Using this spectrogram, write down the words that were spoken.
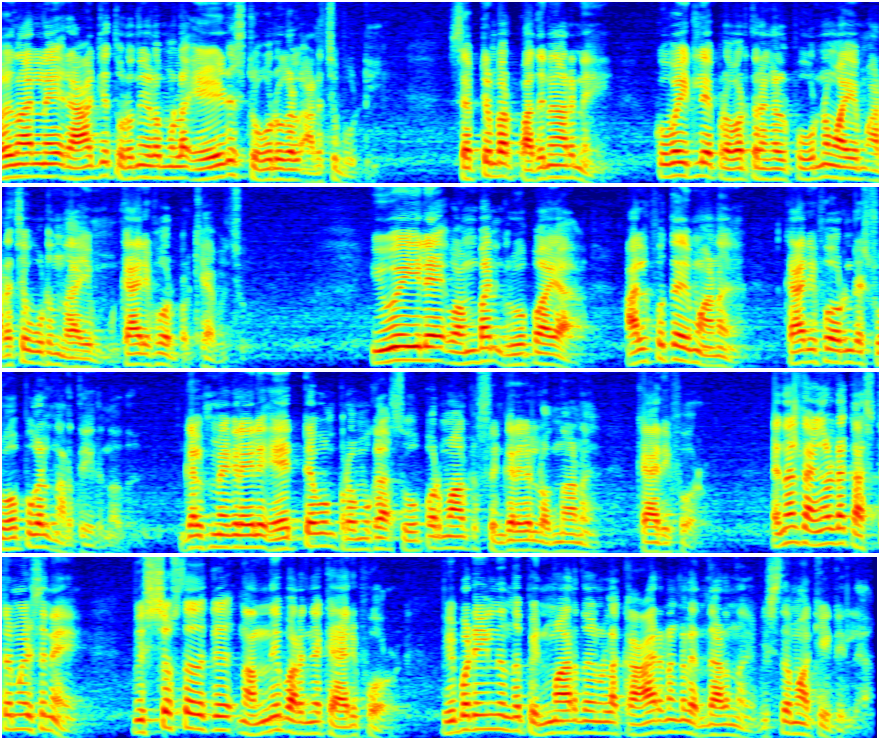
പതിനാലിന് രാജ്യത്തുടനീളമുള്ള ഏഴ് സ്റ്റോറുകൾ അടച്ചുപൂട്ടി. സെപ്റ്റംബർ പതിനാറിന് കുവൈറ്റിലെ പ്രവർത്തനങ്ങൾ പൂർണമായും അടച്ചുപൂട്ടുന്നതായും കാരിഫോർ പ്രഖ്യാപിച്ചു. യു എയിലെ വമ്പൻ ഗ്രൂപ്പായ അൽഫുത്തയുമാണ് കാരിഫോറിന്റെ ഷോപ്പുകൾ നടത്തിയിരുന്നത്. ഗൾഫ് മേഖലയിലെ ഏറ്റവും പ്രമുഖ സൂപ്പർ മാർക്കറ്റ് ശൃംഖലകളിൽ ഒന്നാണ് കാരിഫോർ. എന്നാൽ തങ്ങളുടെ കസ്റ്റമേഴ്സിനെ വിശ്വസ്തതയ്ക്ക് നന്ദി പറഞ്ഞ കാരിഫോർ വിപണിയിൽ നിന്ന് പിന്മാറുന്നതിനുള്ള കാരണങ്ങൾ എന്താണെന്ന് വിശദമാക്കിയിട്ടില്ല.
